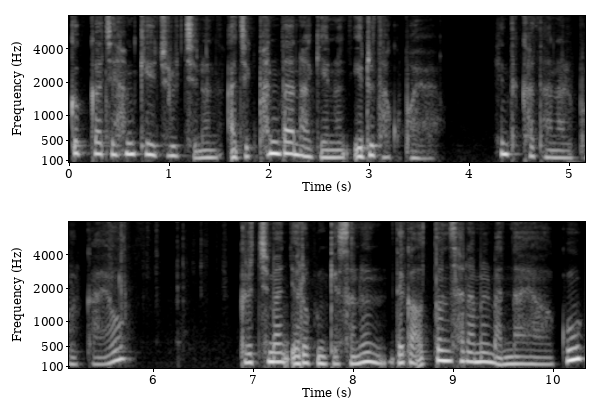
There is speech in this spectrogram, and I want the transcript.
끝까지 함께 해줄지는 아직 판단하기에는 이르다고 보여요. 힌트 카드 하나를 볼까요? 그렇지만 여러분께서는 내가 어떤 사람을 만나야 하고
